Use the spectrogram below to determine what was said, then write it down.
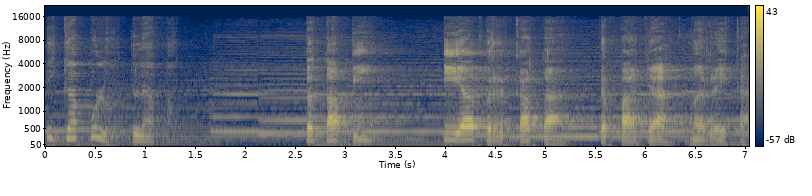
38. Tetapi ia berkata kepada mereka,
